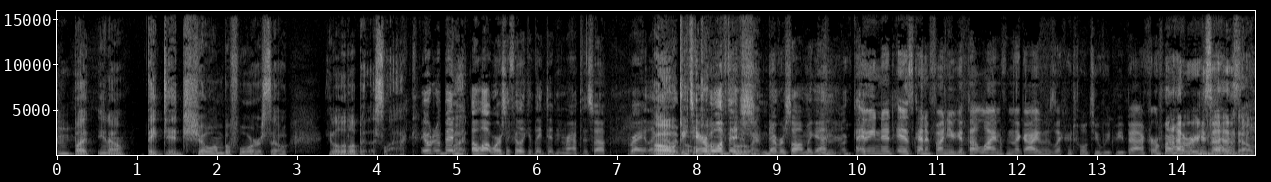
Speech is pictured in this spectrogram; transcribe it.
Mm. But you know, they did show them before, so get a little bit of slack. It would have been But- a lot worse, I feel like, if they didn't wrap this up, right? Like, Oh, that would be to- terrible to- if they just never saw him again. Okay. I mean, it is kind of fun. You get that line from the guy who's like, "I told you we'd be back," or whatever he says. I know,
